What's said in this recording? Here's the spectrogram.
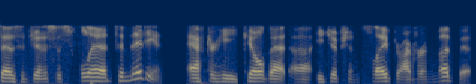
says in Genesis, fled to Midian after he killed that uh, Egyptian slave driver in the mud pit.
